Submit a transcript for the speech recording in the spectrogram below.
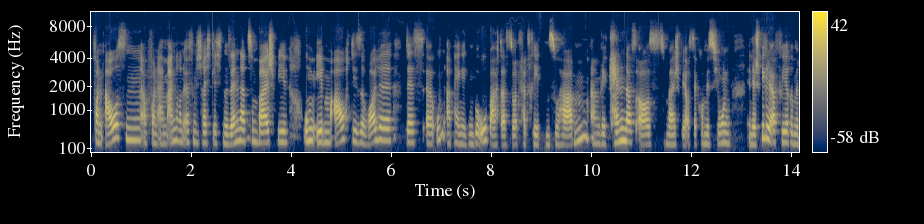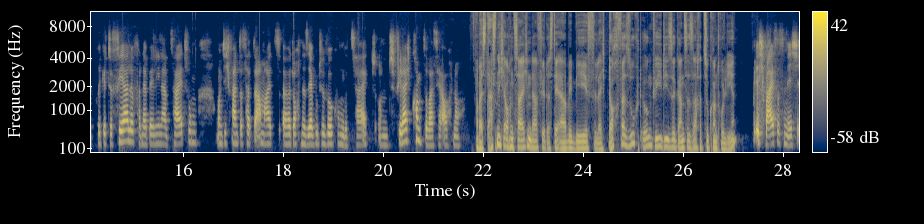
von außen, äh, von einem anderen öffentlich-rechtlichen Sender zum Beispiel, um eben auch diese Rolle des äh, unabhängigen Beobachters dort vertreten zu haben. Ähm, wir kennen das aus zum Beispiel aus der Kommission in der Spiegel-Affäre mit Brigitte Ferle von der Berliner Zeitung. Und ich fand, das hat damals äh, doch eine sehr gute Wirkung gezeigt. Und vielleicht kommt sowas ja auch noch. Aber ist das nicht auch ein Zeichen dafür, dass der RBB vielleicht doch versucht, irgendwie diese ganze Sache zu kontrollieren? Ich weiß es nicht.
